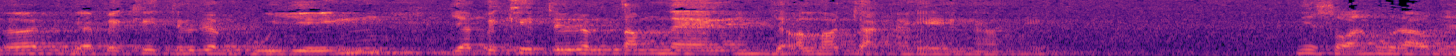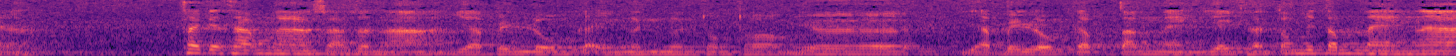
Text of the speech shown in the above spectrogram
เงิน อย่าไปคิดถึงเรื่องผู้หญิง อย่าไปคิดถึงเรื่องตำแหน่งเดี๋ยวอัลลอฮ์จัดให้เองนะนี่สอนพวกเราเนี่ยนะ ถ้าจะทำงานศาสนา อย่าไปหลงกับเงินเงินทองทองเยอะอย่าไปหลงกับตำแหน่งเยอะฉันต้องมีตำแหน่งนะ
